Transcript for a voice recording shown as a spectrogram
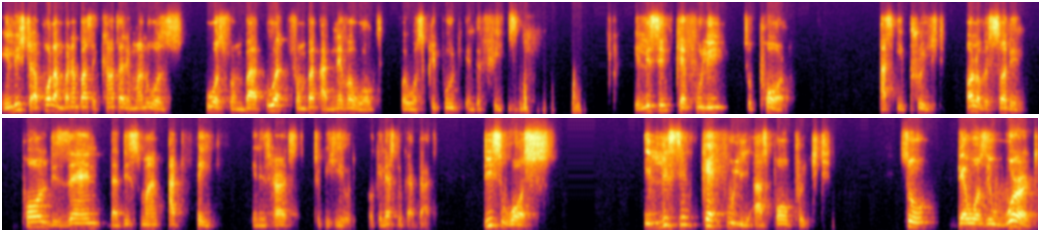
in Lystra, Paul and Barnabas encountered a man who was, who was from birth, who from birth had never walked, but was crippled in the feet. He listened carefully to Paul as he preached. All of a sudden, Paul discerned that this man had faith in his heart to be healed. Okay, let's look at that. This was, he listened carefully as Paul preached. So there was a word,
